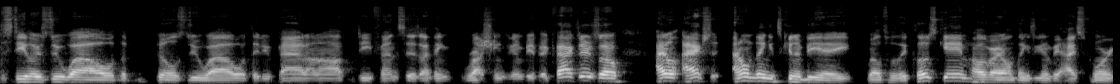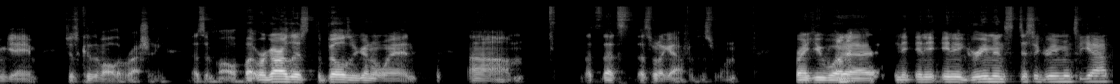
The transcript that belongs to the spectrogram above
the Steelers do well, what the Bills do well, what they do bad on off defenses, I think rushing is going to be a big factor. So I don't I actually I don't think it's going to be a relatively close game. However, I don't think it's going to be a high scoring game just because of all the rushing that's involved. But regardless, the Bills are going to win. Um, that's that's that's what I got for this one. Frankie, what okay. uh, any, any any agreements, disagreements you got?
